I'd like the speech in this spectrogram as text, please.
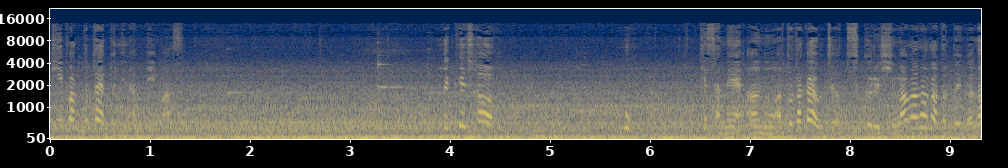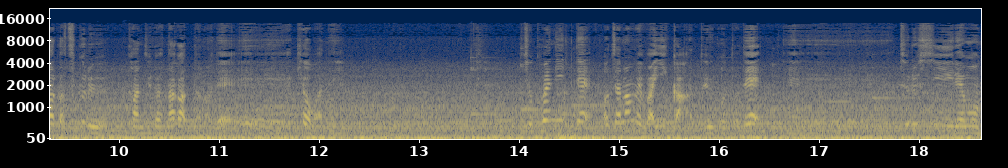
ティーバッグタイプになっています。で今朝今朝ねあの温かいお茶を作る暇がなかったというかなんか作る感じがなかったので、えー、今日はね職場に行ってお茶飲めばいいかということで、えー、トゥルシーレモン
